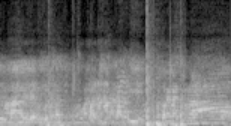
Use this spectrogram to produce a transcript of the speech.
Lumayan benar kembali angkat di semester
